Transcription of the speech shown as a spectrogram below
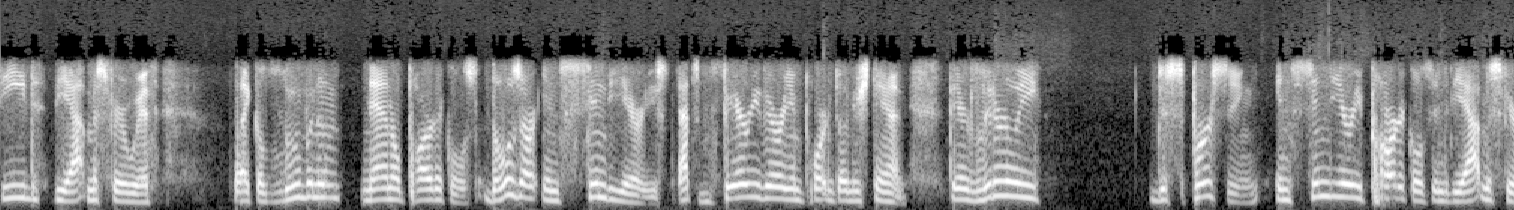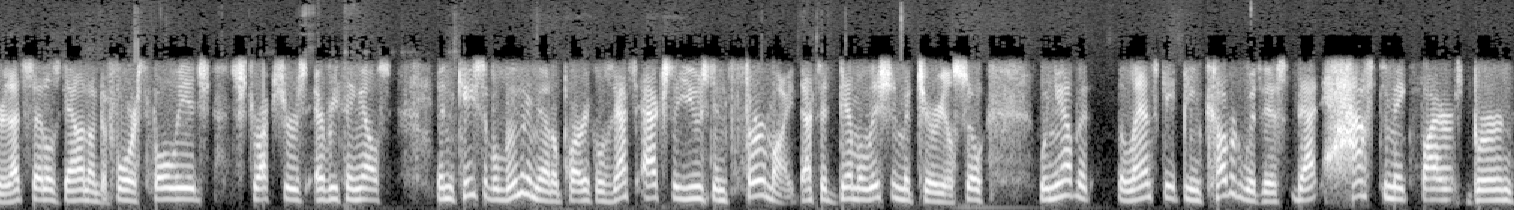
seed the atmosphere with like aluminum nanoparticles, those are incendiaries. That's very, very important to understand. They're literally dispersing incendiary particles into the atmosphere. That settles down onto forest foliage, structures, everything else. In the case of aluminum nanoparticles, that's actually used in thermite. That's a demolition material. So when you have a, the landscape being covered with this, that has to make fires burn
